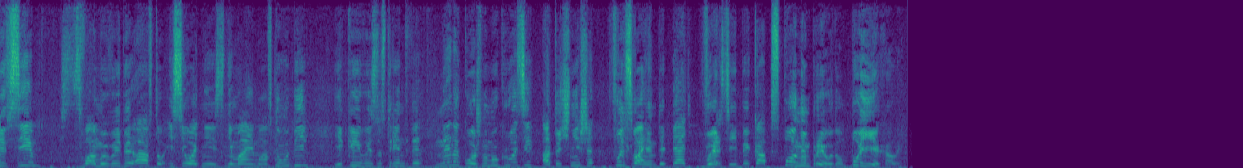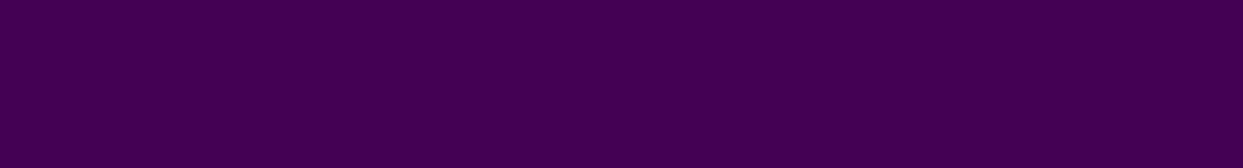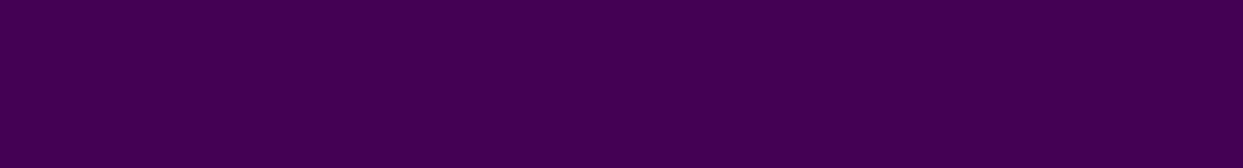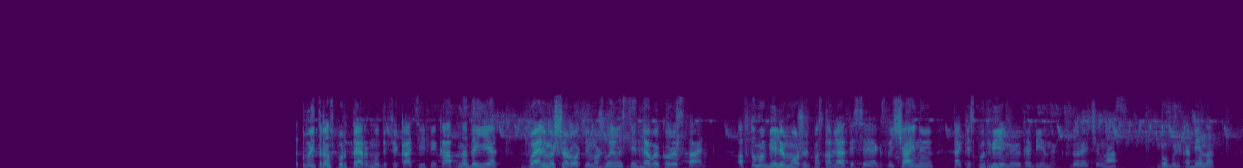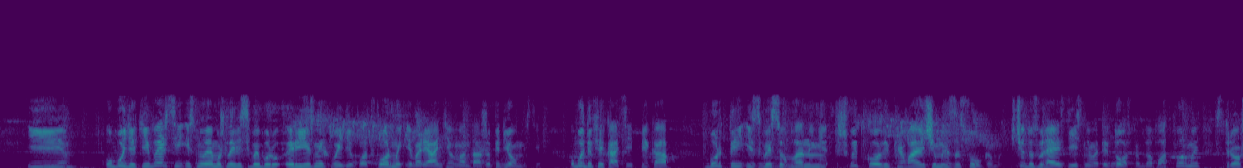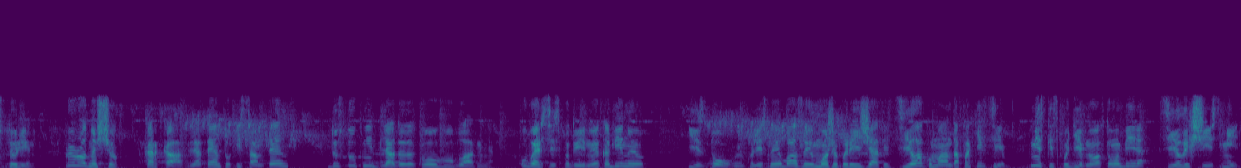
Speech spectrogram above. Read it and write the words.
Привіт всім! З вами Вибір Авто. І сьогодні знімаємо автомобіль, який ви зустрінете не на кожному кроці, а точніше Volkswagen T5 версії пікап з повним приводом. Поїхали! Новий транспортер модифікації пікап надає вельми широкі можливості для використання. Автомобілі можуть поставлятися як звичайною, так і з подвійною кабіною. До речі, в нас дубль кабіна. І у будь-якій версії існує можливість вибору різних видів платформи і варіантів вантажопідйомності. У модифікації пікап борти із обладнані швидко відкриваючими засувками, що дозволяє здійснювати доступ до платформи з трьох сторін. Природно, що каркас для тенту і сам тент доступні для додаткового обладнання. У версії з подвійною кабіною і з довгою колісною базою може переїжджати ціла команда фахівців. Місткість подібного автомобіля цілих 6 місць.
